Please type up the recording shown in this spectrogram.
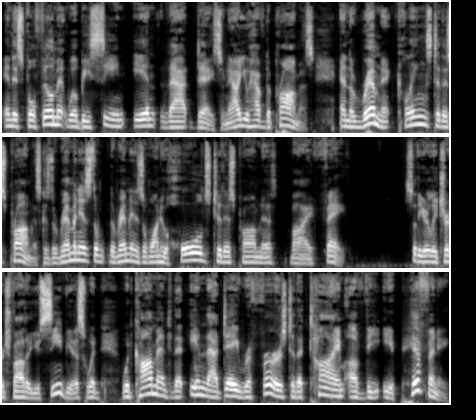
and this fulfillment will be seen in that day. So now you have the promise, and the remnant clings to this promise, because the remnant is the, the remnant is the one who holds to this promise by faith. So the early church father Eusebius would, would comment that in that day refers to the time of the Epiphany,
